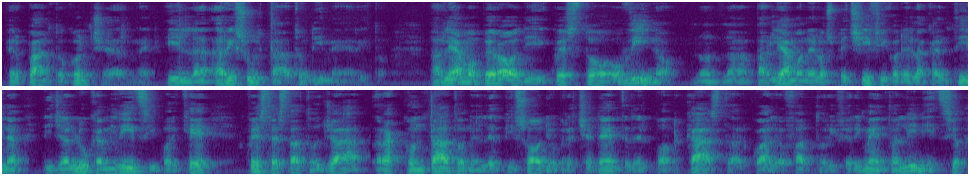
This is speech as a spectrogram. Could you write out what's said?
per quanto concerne il risultato di merito. Parliamo però di questo vino, non parliamo nello specifico della cantina di Gianluca Mirizzi poiché questo è stato già raccontato nell'episodio precedente del podcast al quale ho fatto riferimento all'inizio,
